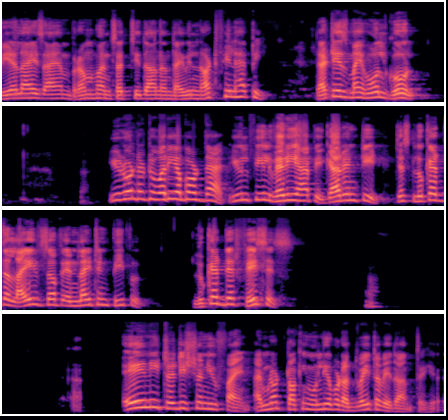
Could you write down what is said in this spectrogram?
realize I am Brahman, Satchidanand, I will not feel happy. That is my whole goal. You don't have to worry about that. You will feel very happy, guaranteed. Just look at the lives of enlightened people. Look at their faces. Any tradition you find, I'm not talking only about Advaita Vedanta here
